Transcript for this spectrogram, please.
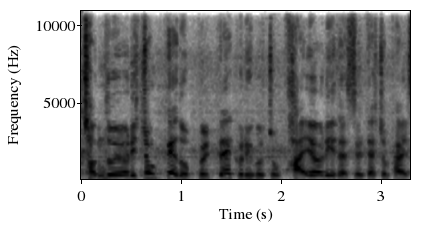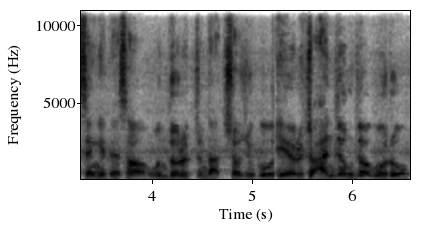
전도열이 좀 꽤 높을 때 그리고 좀 과열이 됐을 때 좀 발생이 돼서 온도를 좀 낮춰주고 예열을 좀 안정적으로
